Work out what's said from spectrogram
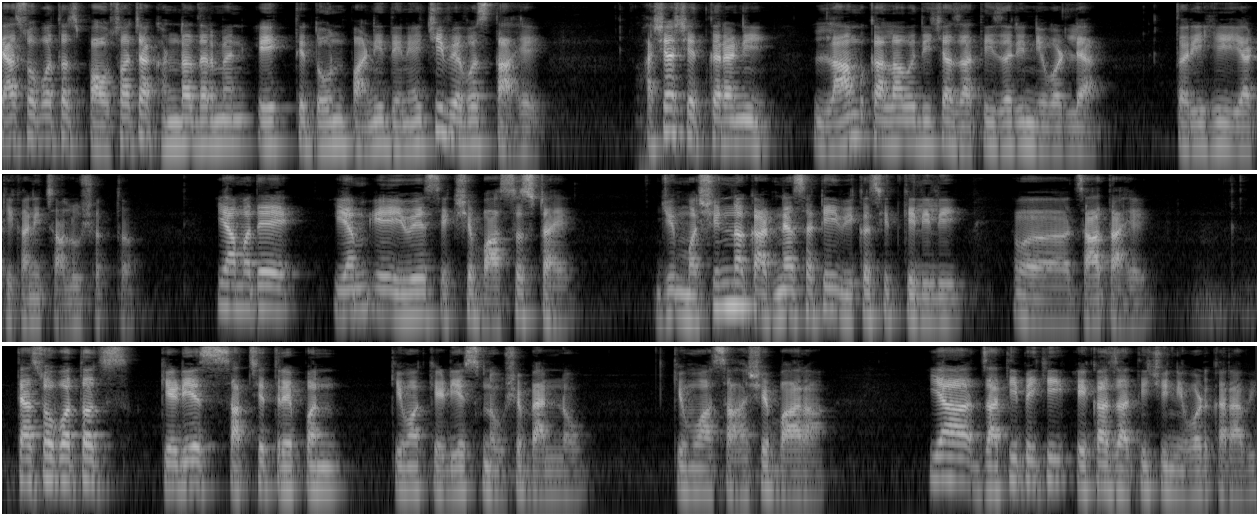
त्यासोबतच पावसाच्या खंडादरम्यान एक ते दोन पाणी देण्याची व्यवस्था आहे अशा शेतकऱ्यांनी लांब कालावधीच्या जाती जरी निवडल्या तरीही या ठिकाणी चालू शकतं. यामध्ये एम ए यू एस एकशे बासष्ट आहे जी मशीननं काढण्यासाठी विकसित केलेली जात आहे. त्यासोबतच के डी एस सातशे त्रेपन्न किंवा के डी एस नऊशे ब्याण्णव किंवा सहाशे बारा या जातीपैकी एका जातीची निवड करावी.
